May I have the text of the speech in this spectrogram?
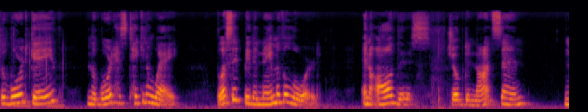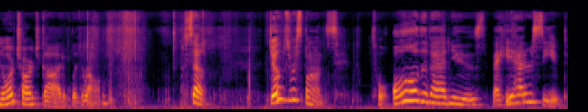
The Lord gave, and the Lord has taken away. Blessed be the name of the Lord. In all this, Job did not sin, nor charge God with wrong. So, Job's response to all the bad news that he had received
